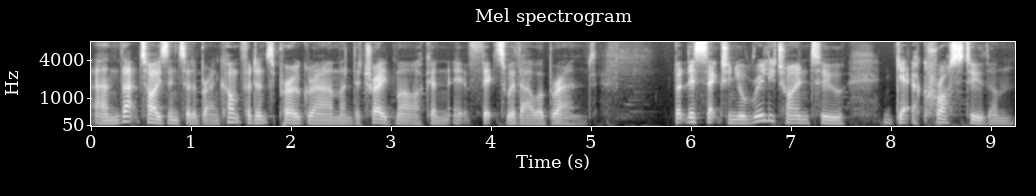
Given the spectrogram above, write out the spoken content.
And that ties into the brand confidence program and the trademark, and it fits with our brand. But this section, you're really trying to get across to them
